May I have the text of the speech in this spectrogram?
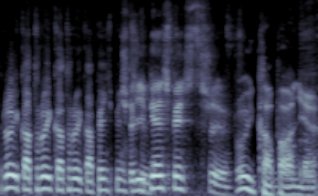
Trójka, trójka, trójka, pięć, pięć, Czyli trzy. 553. Trójka, panie.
